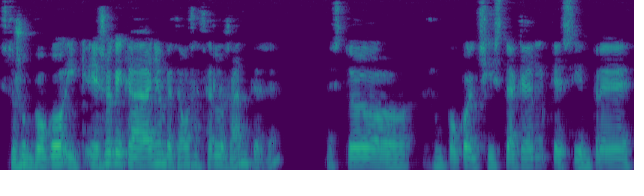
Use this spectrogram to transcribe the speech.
Esto es un poco, y eso que cada año empezamos a hacerlos antes, ¿eh? Esto es un poco el chiste aquel que siempre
